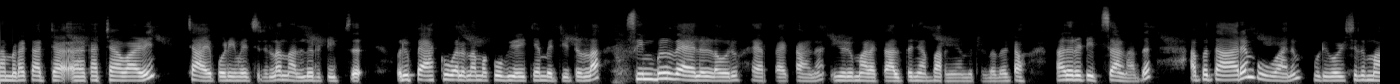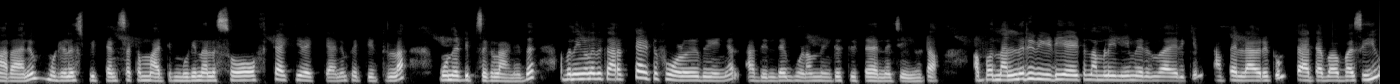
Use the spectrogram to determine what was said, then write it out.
നമ്മുടെ കറ്റ കറ്റാവാഴി ചായപ്പൊടിയും വെച്ചിട്ടുള്ള നല്ലൊരു ടിപ്സ്. ഒരു പാക്ക് പോലെ നമുക്ക് ഉപയോഗിക്കാൻ പറ്റിയിട്ടുള്ള സിമ്പിൾ വേലുള്ള ഒരു ഹെയർ പാക്ക് ആണ് ഈ ഒരു മഴക്കാലത്ത് ഞാൻ പറഞ്ഞു തന്നിട്ടുള്ളത് കേട്ടോ. നല്ലൊരു ടിപ്സ് ആണ് അത് അപ്പൊ താരം പോവാനും മുടി കൊഴിച്ചിൽ മാറാനും മുടിയിലെ സ്പിറ്റൻസ് ഒക്കെ മാറ്റി മുടി നല്ല സോഫ്റ്റ് ആക്കി വെക്കാനും പറ്റിയിട്ടുള്ള മൂന്ന് ടിപ്സുകളാണിത്. അപ്പൊ നിങ്ങളിത് കറക്റ്റ് ആയിട്ട് ഫോളോ ചെയ്ത് കഴിഞ്ഞാൽ അതിന്റെ ഗുണം നിങ്ങൾക്ക് കിട്ടുക തന്നെ ചെയ്യും കേട്ടോ അപ്പോൾ നല്ലൊരു വീഡിയോ ആയിട്ട് നമ്മൾ ഇനിയും വരുന്നതായിരിക്കും. അപ്പോൾ എല്ലാവർക്കും ടാറ്റ ബാബ സിയു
